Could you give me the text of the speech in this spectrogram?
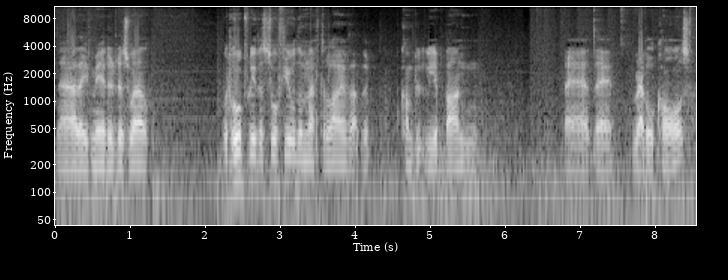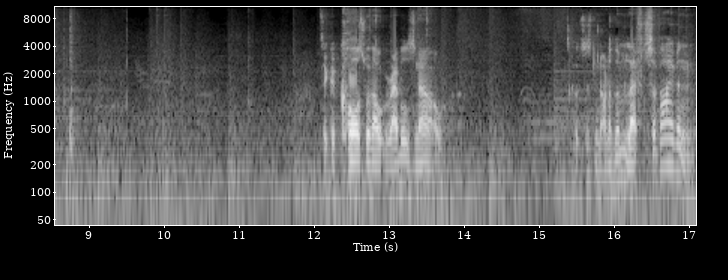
Nah, they've made it as well. But hopefully there's so few of them left alive that they've completely abandoned uh, their rebel cause. It's like a cause without rebels now. Because there's none of them left surviving.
